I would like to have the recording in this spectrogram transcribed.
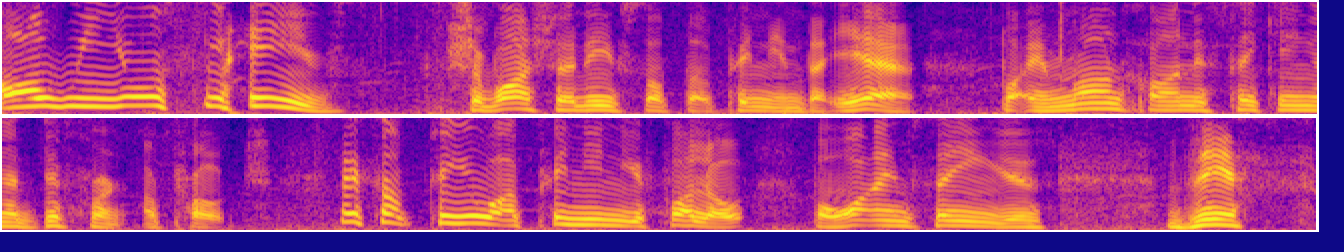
Are we your slaves? Shehbaz Sharif's of the opinion that yeah, but Imran Khan is taking a different approach. It's up to you what opinion you follow, but what I'm saying is this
